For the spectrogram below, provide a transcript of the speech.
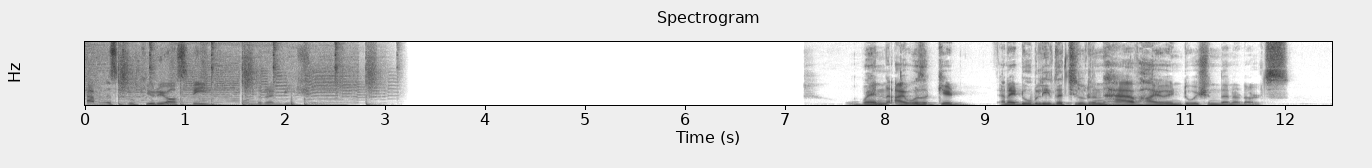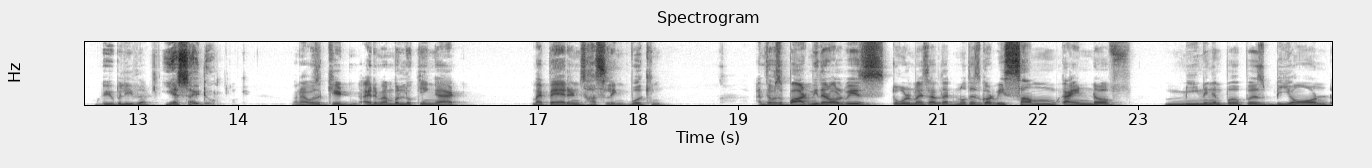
Happiness through curiosity on the Ranveer Show. When I was a kid, and I do believe that children have higher intuition than adults. Do you believe that? Yes, I do. When I was a kid, I remember looking at my parents hustling, working. And there was a part of me that always told myself that no, there's got to be some kind of meaning and purpose beyond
